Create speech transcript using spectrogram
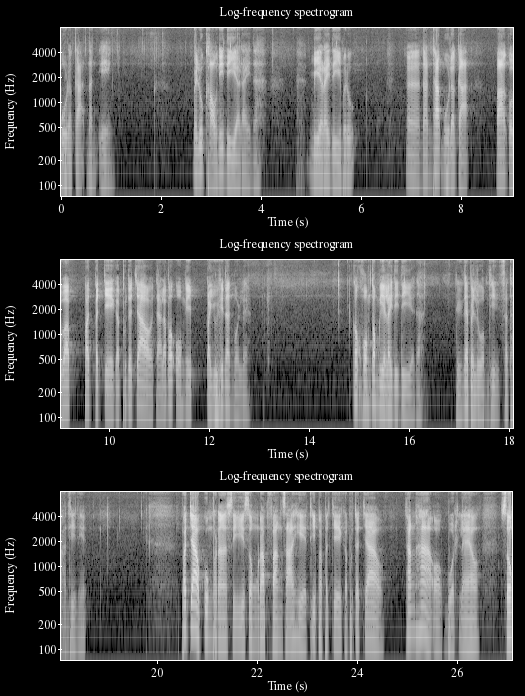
บูรกะนั่นเอง ไม่รู้เขานี่ดีอะไรนะ มีอะไรดีไม่รู้นันทบูรกะ ปรากฏว่าพระปัจเจกับพุทธเจ้า แต่ละพระองค์นี่ไปอยู่ที่นั่นหมดเลย ก็คงต้องมีอะไรดีๆนะถึงได้ไปรวมที่สถานที่นี้ พระเจ้ากรุงพราศีทรงรับฟังสาเหตุที่พระปเจกับพุทธเจ้า ทั้งห้าออกบวชแล้ว ทรง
